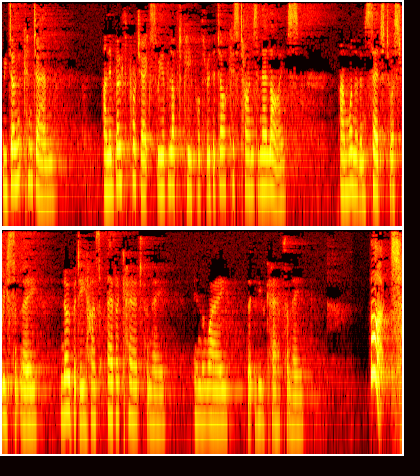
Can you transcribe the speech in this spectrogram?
We don't condemn. And in both projects, we have loved people through the darkest times in their lives. And one of them said to us recently, nobody has ever cared for me in the way that you care for me. But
